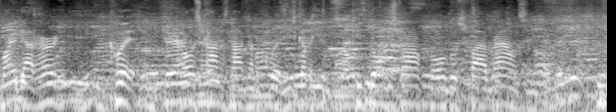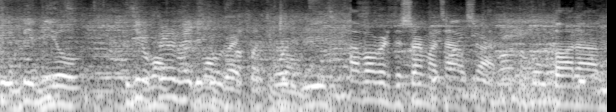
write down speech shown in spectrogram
Serra. He got hurt, he, he quit. Carlos Condit's not going to quit. He's going to keep going strong for all those five rounds, and, and he'll he won't, won't break. I've already discerned my title shot, but um,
